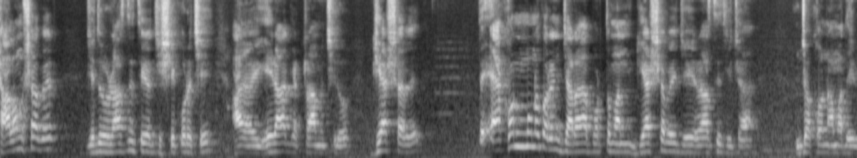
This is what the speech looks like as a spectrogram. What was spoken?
আলম সাহেবের যেহেতু রাজনীতি যে সে করেছে আর এর আগে ট্রাম ছিল গিয়ার সাহেবের তো এখন মনে করেন যারা বর্তমান গিয়ার সাহেবের যে রাজনীতিটা যখন আমাদের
